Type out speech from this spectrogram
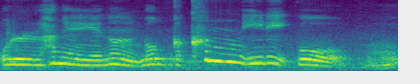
올 한 해에는 뭔가 큰 일이 있고 어,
